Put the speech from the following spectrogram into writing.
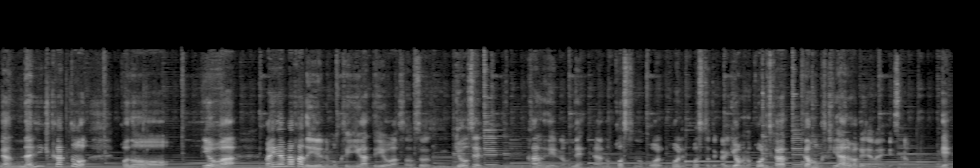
だから何かと、この、要は、マイナンバーカード入れるの目的があって、要はその、そう行政管理のね、あのコストのコストというか、業務の効率化が目的であるわけじゃないですか。で、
